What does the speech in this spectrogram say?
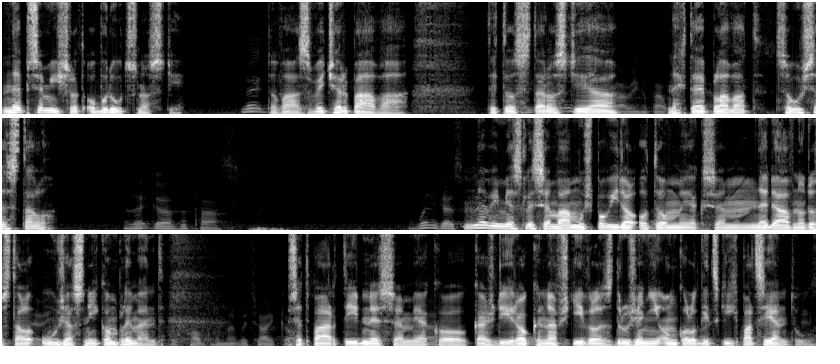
Nepřemýšlet o budoucnosti. To vás vyčerpává. Tyto starosti a nechte je plavat, co už se stalo. Nevím, jestli jsem vám už povídal o tom, jak jsem nedávno dostal úžasný kompliment. Před pár týdny jsem jako každý rok navštívil Združení onkologických pacientů.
